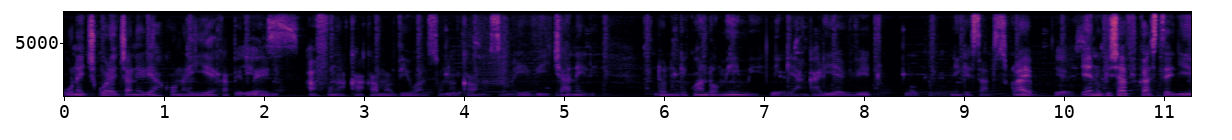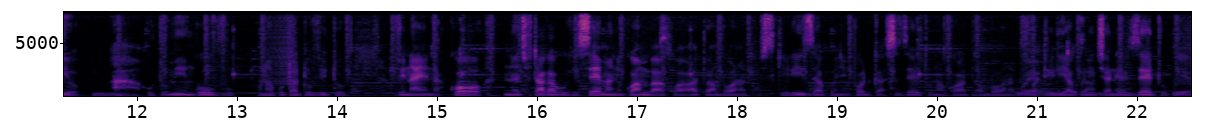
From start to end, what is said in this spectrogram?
unaichukua ile chaneli yako unaiweka pembeni Yes. afu unakaa kama viewers unakaa yes. unasema hivi chaneli ndo ningekuwa ndo mimi ningeangalia hivi vitu Okay. ningesubscribe Yes. yani ukishafika stage hiyo mm. ah, utumii nguvu unakuta tu vitu vinaenda koo ninachotaka kukisema ni kwamba yes. kwa watu ambao wanatusikiliza kwenye podcast zetu na kwa watu ambao wanatufuatilia kwenye channel chanel zetu Yes.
